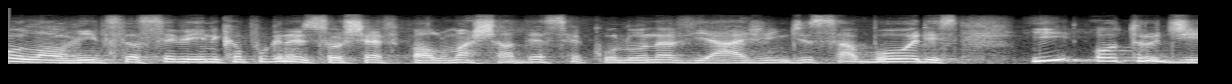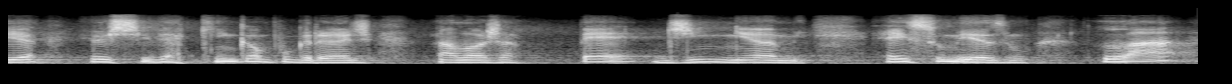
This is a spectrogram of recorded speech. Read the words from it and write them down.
Olá, ouvintes da CBN Campo Grande. Sou o chefe Paulo Machado e essa é a coluna Viagem de Sabores. E outro dia eu estive aqui em Campo Grande, na loja Pé de Inhame. É isso mesmo. Lá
